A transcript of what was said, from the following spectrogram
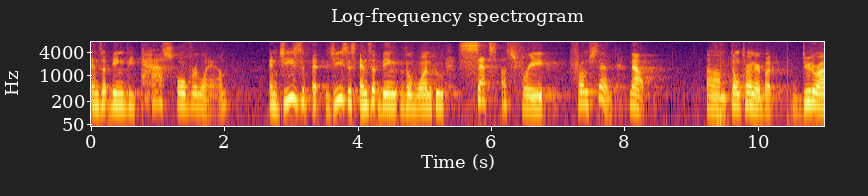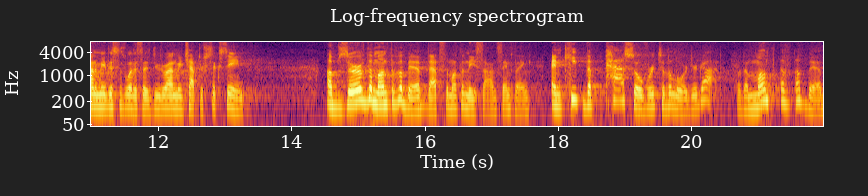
ends up being the Passover lamb, and Jesus, eh, Jesus ends up being the one who sets us free from sin. Now, um, don't turn there, but Deuteronomy, this is what it says Deuteronomy chapter 16. Observe the month of Abib, that's the month of Nisan, same thing, and keep the Passover to the Lord your God. For the month of Abib,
